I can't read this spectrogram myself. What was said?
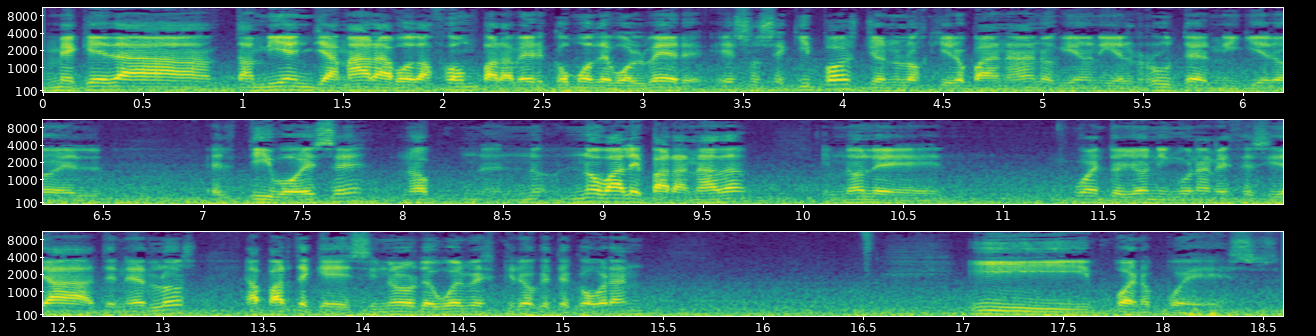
Me queda también llamar a Vodafone para ver cómo devolver esos equipos. Yo no los quiero para nada, no quiero ni el router ni quiero el, el Tivo ese. No, no, vale para nada. No le encuentro yo ninguna necesidad a tenerlos. Aparte que si no los devuelves creo que te cobran. Y bueno, pues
